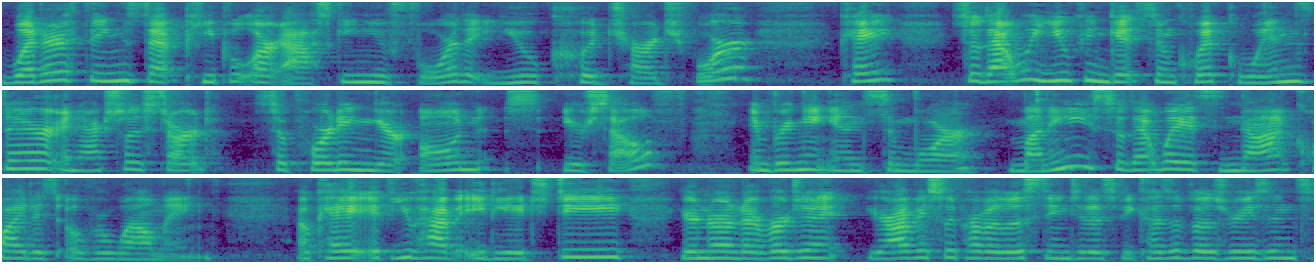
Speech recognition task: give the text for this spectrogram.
What are things that people are asking you for that you could charge for? Okay, so that way you can get some quick wins there and actually start supporting your own yourself and bringing in some more money so that way it's not quite as overwhelming. Okay, if you have ADHD, you're neurodivergent, you're obviously probably listening to this because of those reasons.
